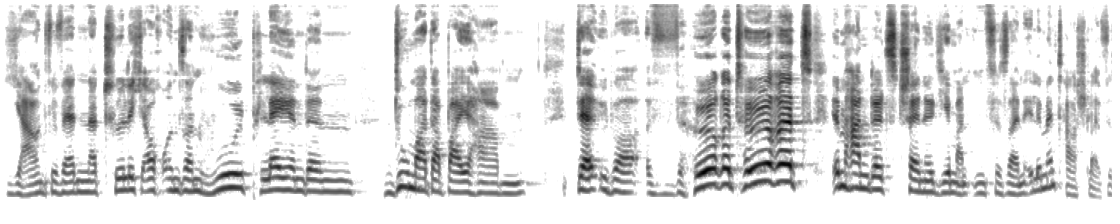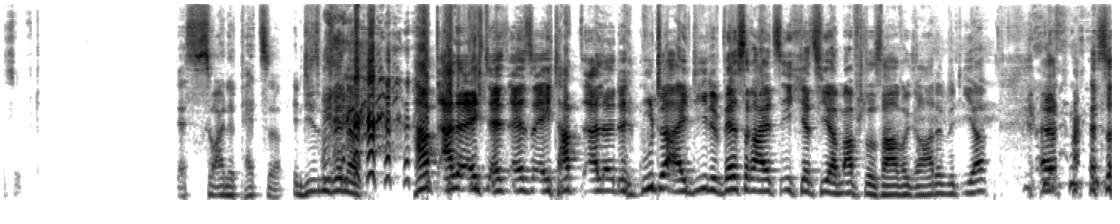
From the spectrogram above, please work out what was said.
Ja, und wir werden natürlich auch unseren Role-playenden Duma dabei haben, der über Höret, Höret im Handelschannel jemanden für seine Elementarschleife sucht. Es ist so eine Petze. In diesem Sinne, habt alle echt, also echt, habt alle eine gute ID, eine bessere als ich jetzt hier am Abschluss habe gerade mit ihr. Äh, also,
